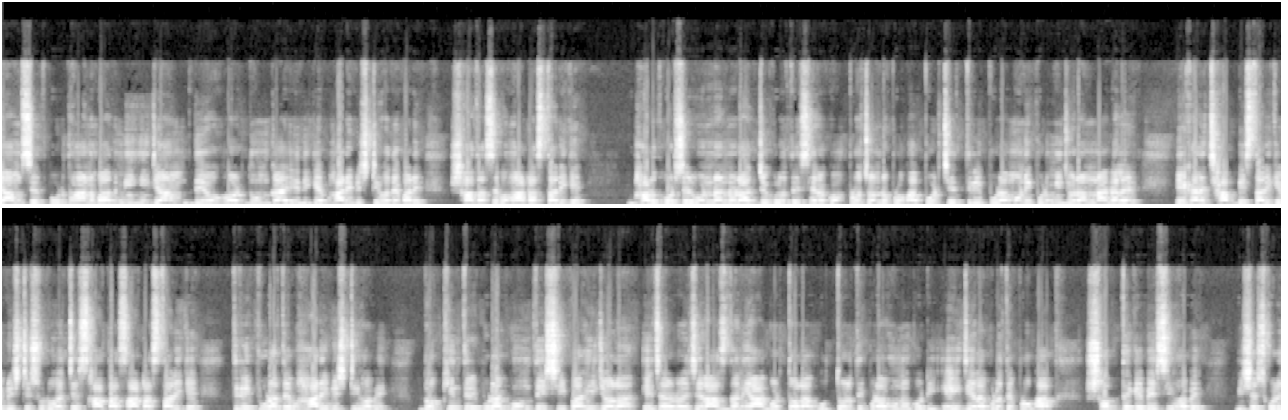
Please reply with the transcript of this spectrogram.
জামশেদপুর, ধানবাদ, মিহিজাম, দেওঘর, দুমকা, এদিকে ভারী বৃষ্টি হতে পারে সাতাশ এবং আঠাশ তারিখে। ভারতবর্ষের অন্যান্য রাজ্যগুলোতে সেরকম প্রচণ্ড প্রভাব পড়ছে। ত্রিপুরা, মণিপুর, মিজোরাম, নাগাল্যান্ড। এখানে ছাব্বিশ তারিখে বৃষ্টি শুরু হচ্ছে, সাতাশ, আঠাশ তারিখে ত্রিপুরাতে ভারী বৃষ্টি হবে। দক্ষিণ ত্রিপুরা, গোমতি সিপাহীজলা এছাড়া রয়েছে রাজধানী আগরতলা, উত্তর ত্রিপুরা ঊনকোটি। এই জেলাগুলোতে প্রভাব সব থেকে বেশি হবে। বিশেষ করে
